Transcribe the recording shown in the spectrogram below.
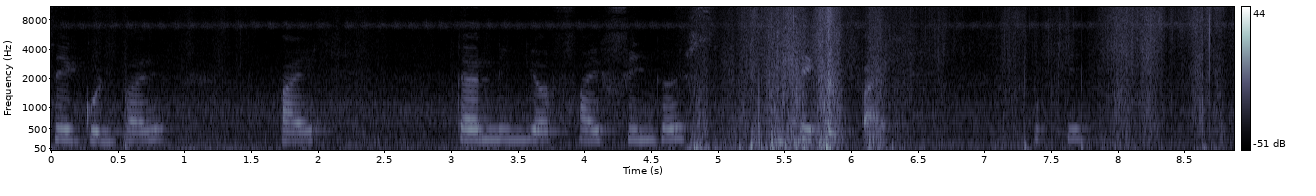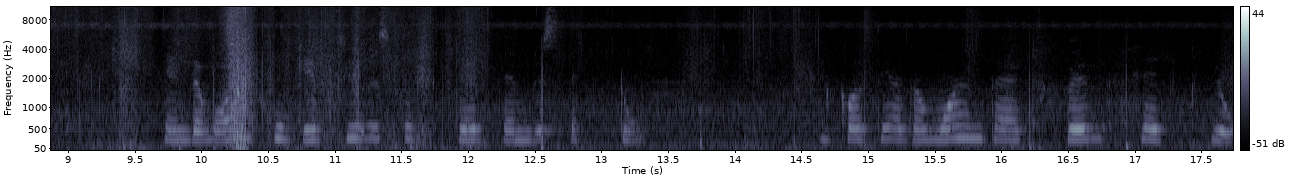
Say goodbye by turning your five fingers. Say goodbye. Okay. And the one who gives you respect give them respect too because they are the one that will help you.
